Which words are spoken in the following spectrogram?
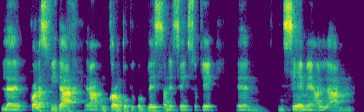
le, qua la sfida era ancora un po' più complessa, nel senso che ehm, insieme alla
